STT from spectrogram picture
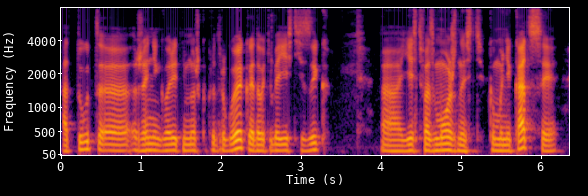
А тут э, Женя говорит немножко про другое, когда у тебя есть язык, э, есть возможность коммуникации –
